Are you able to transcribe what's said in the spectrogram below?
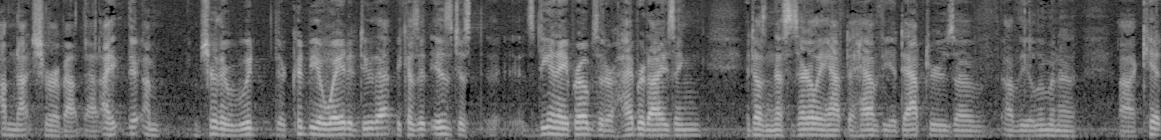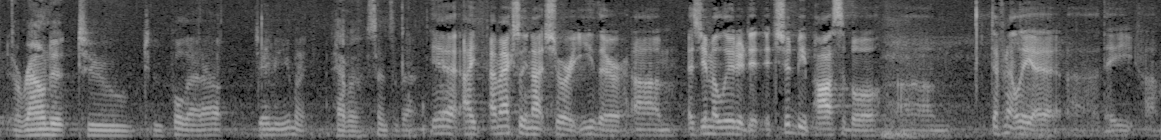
I'm not sure about that. I, I'm sure there would, there could be a way to do that because it is just, it's DNA probes that are hybridizing. It doesn't necessarily have to have the adapters of, of the Illumina uh, kit around it to, to pull that out. Jamie, you might have a sense of that. Yeah, I, I'm actually not sure either. Um, as Jim alluded, it, it should be possible. Um, definitely, uh, uh, they, um,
